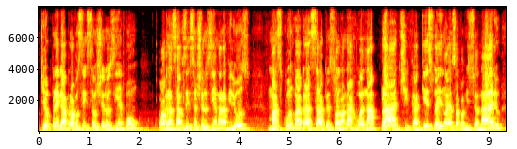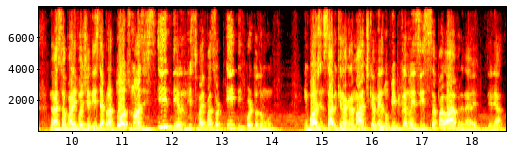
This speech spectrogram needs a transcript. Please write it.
Que eu pregar para vocês que são cheirosinhos é bom. Eu abraçar vocês que são cheirosinhos é maravilhoso. Mas quando vai abraçar a pessoa lá na rua, na prática, que isso aí não é só para missionário, não é só para evangelista, é para todos nós. Ele diz, ide, ele não disse vai pastor, ide por todo mundo. Embora a gente sabe que na gramática mesmo bíblica não existe essa palavra, né, Eliado?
